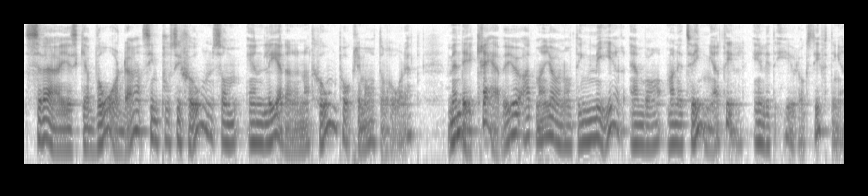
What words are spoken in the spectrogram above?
Sverige ska vårda sin position som en ledande nation på klimatområdet. Men det kräver ju att man gör någonting mer än vad man är tvingad till enligt EU-lagstiftningen.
